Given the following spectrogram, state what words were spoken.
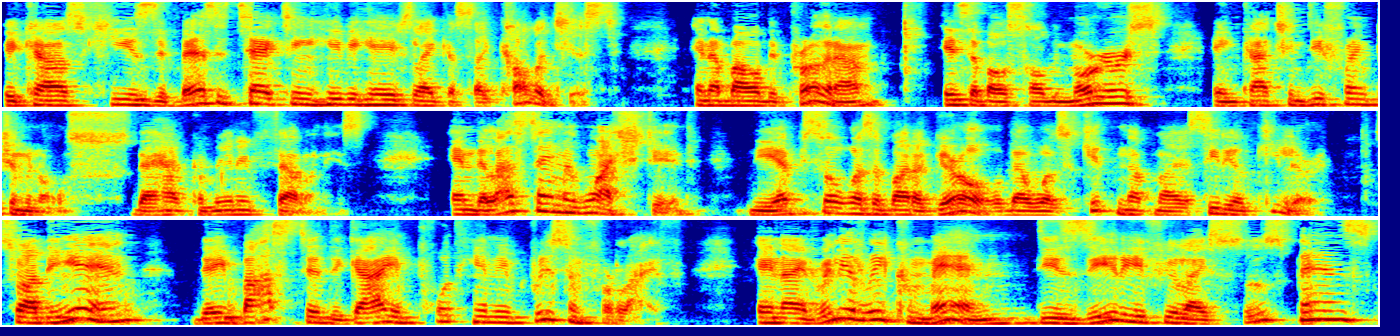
because he is the best detective. He behaves like a psychologist. And about the program, it's about solving murders and catching different criminals that have committed felonies. And the last time I watched it, the episode was about a girl that was kidnapped by a serial killer. So at the end, they busted the guy and put him in prison for life. And I really recommend this series if you like suspense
